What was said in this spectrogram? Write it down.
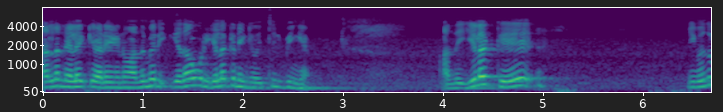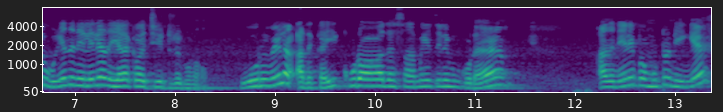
நல்ல நிலைக்கு அடையணும். அந்த மாதிரி ஏதாவது ஒரு இலக்கை நீங்கள் வச்சுருப்பீங்க. அந்த இலக்கு நீங்கள் வந்து உயர்ந்த நிலையிலே அந்த இலக்கை வச்சுக்கிட்டு இருக்கணும். ஒருவேளை அது கைக்கூடாத சமயத்திலையும் கூட அந்த நினைப்பை மட்டும் நீங்கள்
